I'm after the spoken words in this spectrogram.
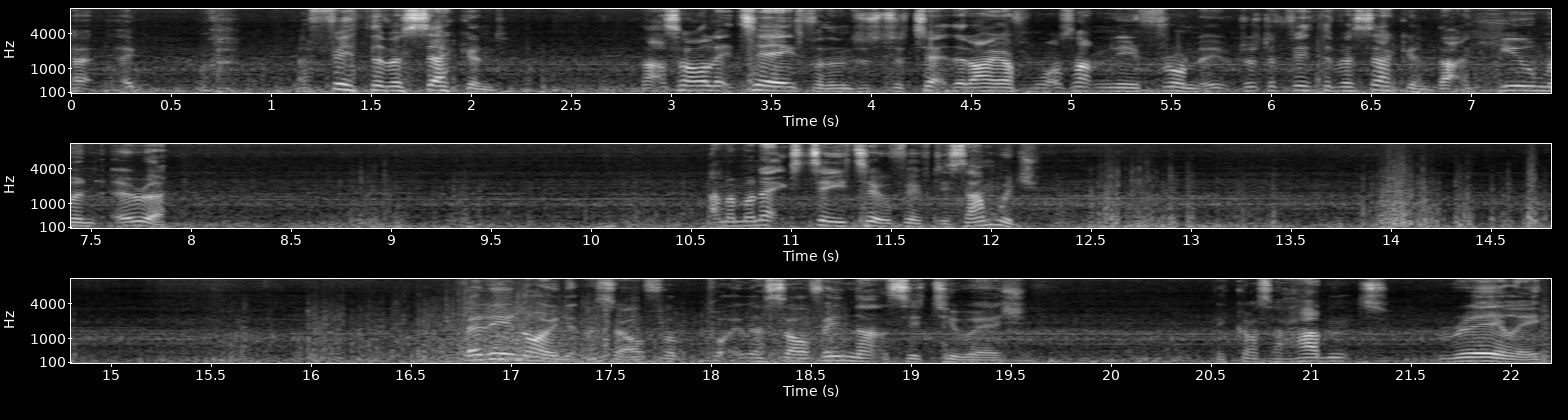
a, a, a fifth of a second. That's all it takes for them just to take their eye off what's happening in front. Just a fifth of a second. That human error. And I'm an XT250 sandwich. Very annoyed at myself for putting myself in that situation. Because I hadn't really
